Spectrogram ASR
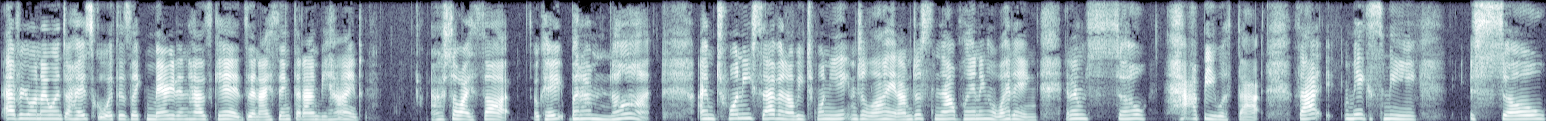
everyone I went to high school with is like married and has kids, and I think that I'm behind. Or so I thought. Okay, but I'm not. I'm 27. I'll be 28 in July, and I'm just now planning a wedding. And I'm so happy with that. That makes me so,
